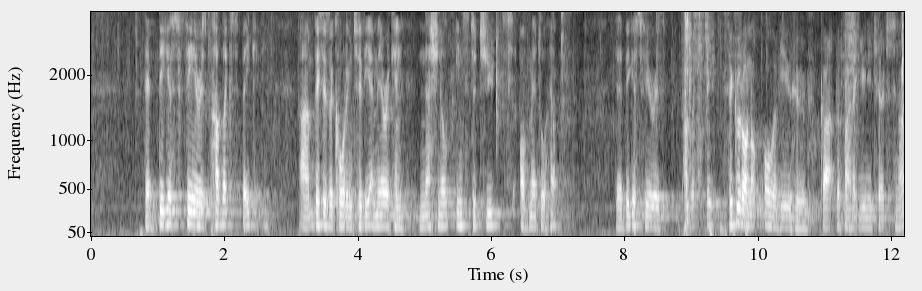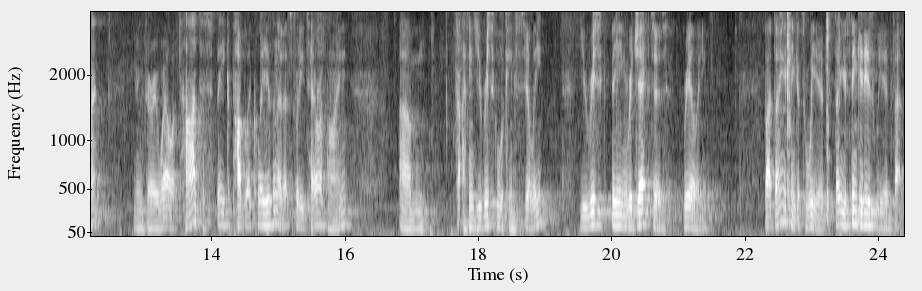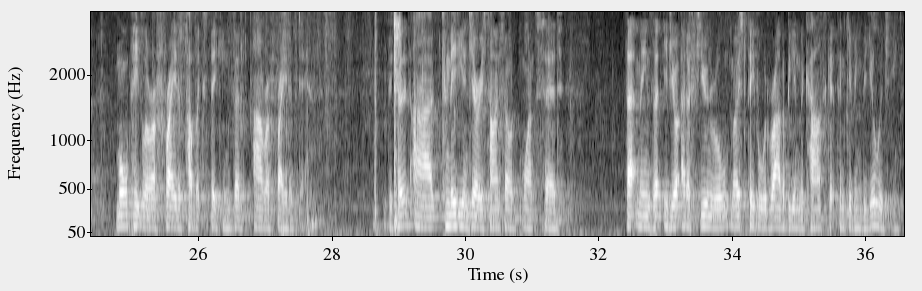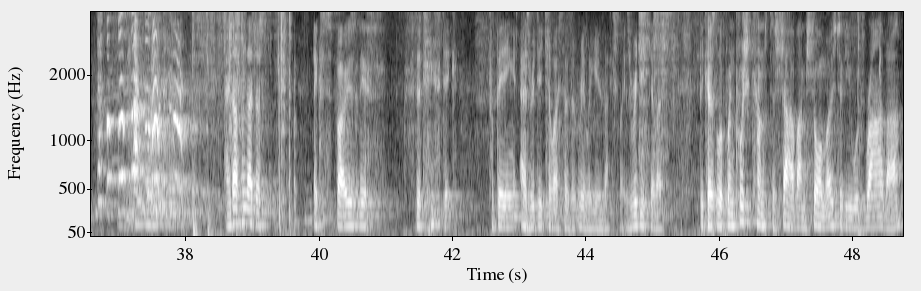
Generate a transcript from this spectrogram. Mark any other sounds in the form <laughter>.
their biggest fear is public speaking. Um, this is according to the American National Institutes of Mental Health. Their biggest fear is public speaking. So good on all of you who've got up the phone at Uni Church tonight. You're doing very well. It's hard to speak publicly, isn't it? It's pretty terrifying. Um, I think you risk looking silly. You risk being rejected, really. But don't you think it's weird? Don't you think it is weird that more people are afraid of public speaking than are afraid of death? Because uh, comedian Jerry Seinfeld once said, that means that if you're at a funeral, most people would rather be in the casket than giving the eulogy. <laughs> and doesn't that just expose this statistic for being as ridiculous as it really is, actually? It's ridiculous. Because, look, when push comes to shove, I'm sure most of you would rather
